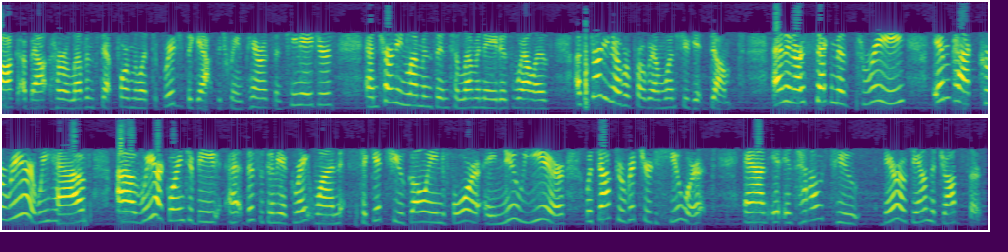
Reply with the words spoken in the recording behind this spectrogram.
talk about her 11 step formula to bridge the gap between parents and teenagers and turning lemons into lemonade as well as a starting over program once you get dumped. And in our segment three, Impact Career, we have, uh, we are going to be, uh, this is going to be a great one to get you going for a new year with Dr. Richard Hewitt, and it is how to narrow down the job search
